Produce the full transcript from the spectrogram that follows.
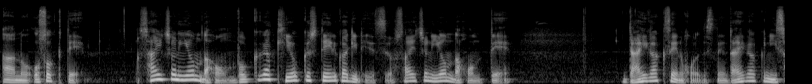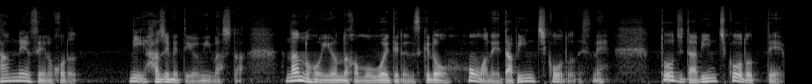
あの、遅くて、最初に読んだ本、僕が記憶している限りですよ。最初に読んだ本って、大学生の頃ですね。大学2、3年生の頃に初めて読みました。何の本読んだかも覚えてるんですけど、本はね、ダヴィンチコードですね。当時ダヴィンチコードって、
